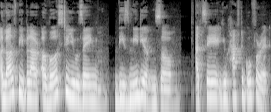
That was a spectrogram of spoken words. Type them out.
a lot of people are averse to using these mediums. Um, I'd say you have to go for it.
